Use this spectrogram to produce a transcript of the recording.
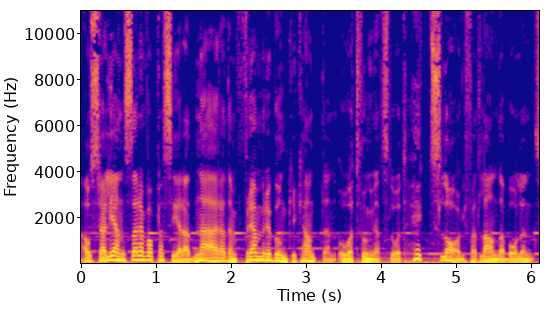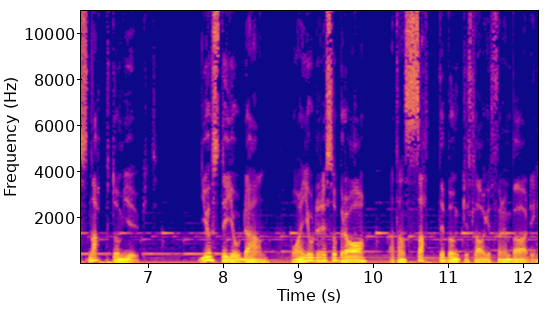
Australiensaren var placerad nära den främre bunkerkanten och var tvungen att slå ett högt slag för att landa bollen snabbt och mjukt. Just det gjorde han och han gjorde det så bra att han satte bunkerslaget för en birdie.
